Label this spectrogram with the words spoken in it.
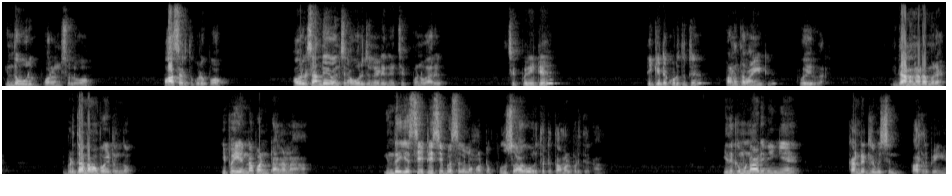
இந்த ஊருக்கு போகிறேன்னு சொல்லுவோம். பாஸ் எடுத்து கொடுப்போம். அவருக்கு சந்தேகம் வந்துச்சுன்னா ஒரிஜினல் எடுங்க செக் பண்ணுவார். செக் பண்ணிவிட்டு டிக்கெட்டை கொடுத்துட்டு பணத்தை வாங்கிட்டு போயிடுவார் இதான நடைமுறை. இப்படி தான் நம்ம போயிட்டு இருந்தோம். இப்போ என்ன பண்ணிட்டாங்கன்னா இந்த எஸ்சிடிசி பஸ்ஸுகளில் மட்டும் புதுசாக ஒரு திட்டத்தை அமல்படுத்தியிருக்காங்க. இதுக்கு முன்னாடி நீங்கள் கண்டக்டர் மிஷின் பார்த்துருப்பீங்க.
